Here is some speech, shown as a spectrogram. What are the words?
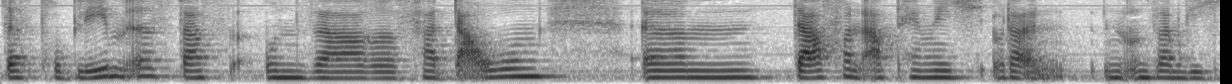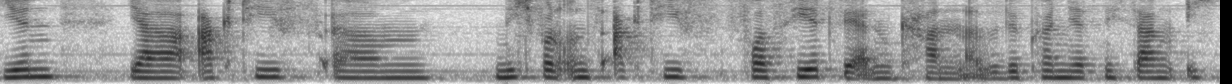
das Problem ist, dass unsere Verdauung ähm, davon abhängig oder in, unserem Gehirn ja aktiv ähm, nicht von uns aktiv forciert werden kann. Also wir können jetzt nicht sagen, ich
